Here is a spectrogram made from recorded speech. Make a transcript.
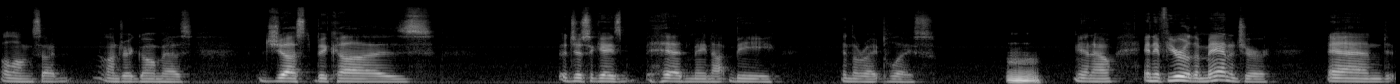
alongside Andre Gomes, just because just a Gueye's head may not be in the right place. Mm. You know, and if you're the manager, and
